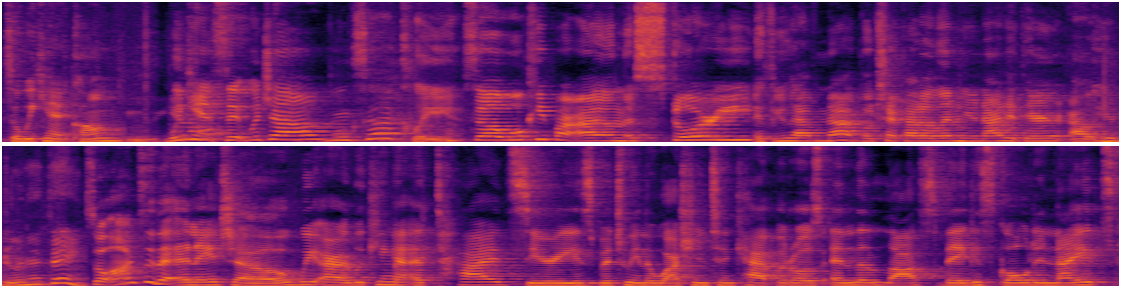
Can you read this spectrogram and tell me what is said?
So we can't come. We You can't know- sit with y'all. Exactly. So we'll keep our eye on this story. If you have not, go check out Atlanta United. They're out here doing their thing. So on to the NHL. We are looking at a tied series between the Washington Capitals and the Las Vegas Golden Knights,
